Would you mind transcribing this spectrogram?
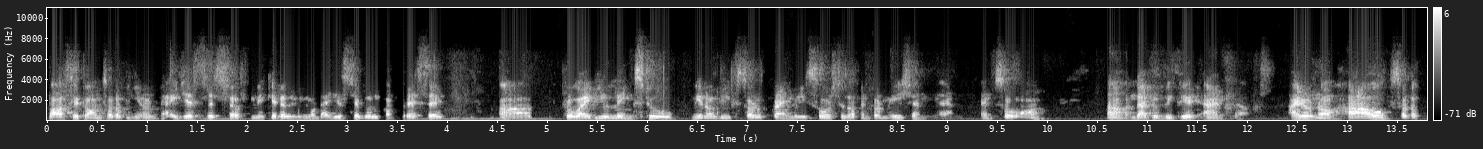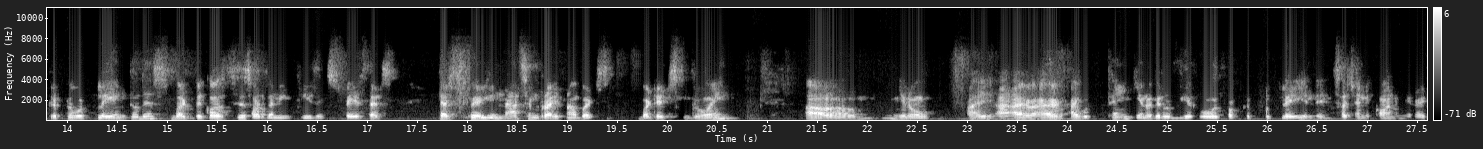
pass it on, sort of you know digest this stuff, make it a little more digestible, compress it, uh, provide you links to you know these sort of primary sources of information and and so on. Uh, that would be great. And I don't know how sort of crypto would play into this, but because this is sort of an increasing space that's that's fairly nascent right now, but but it's growing. Um, you know, I, I I would think you know there would be a role for crypto to play in, in such an economy, right?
